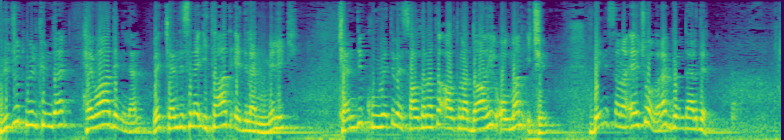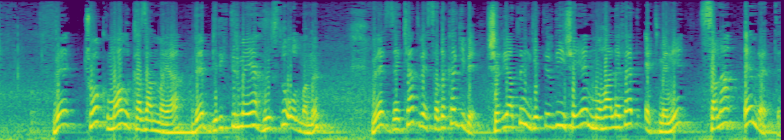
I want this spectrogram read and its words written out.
vücut mülkünde heva denilen ve kendisine itaat edilen melik kendi kuvveti ve saltanatı altına dahil olman için beni sana elçi olarak gönderdi. Ve çok mal kazanmaya ve biriktirmeye hırslı olmanı ve zekat ve sadaka gibi şeriatın getirdiği şeye muhalefet etmeni sana emretti.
